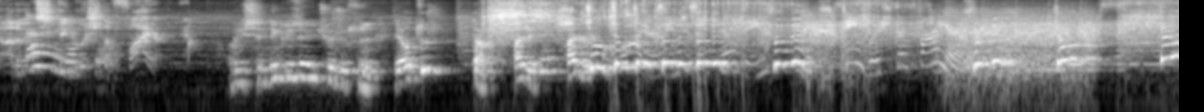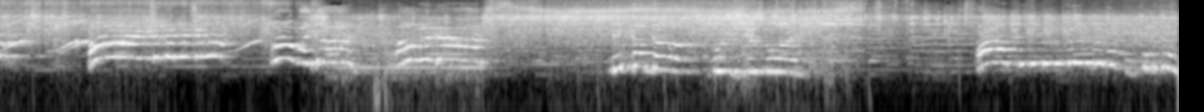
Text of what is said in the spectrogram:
gotta extinguish the fire. Ay sen ne güzel çocuksun. Ya otur. Tamam hadi. Hadi çabuk çabuk çabuk söndür söndür. Söndür. Extinguish the fire. Söndür. Çabuk. Çabuk. Ay söndür çabuk. Oh my god. Oh my god. Mikado. Bonjour. Dur.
